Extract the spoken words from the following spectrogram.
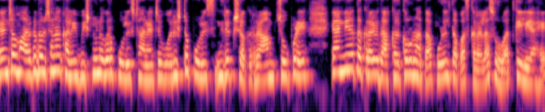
यांच्या मार्गदर्शनाखाली विष्णू विष्णुनगर पोलीस ठाण्याचे वरिष्ठ पोलीस निरीक्षक राम चोपडे यांनी या तक्रारी दाखल करून आता पुढील तपास करायला सुरुवात केली आहे.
